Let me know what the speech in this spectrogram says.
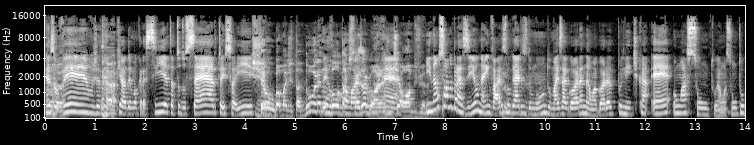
Resolvemos, já temos aqui ó, a democracia, tá tudo certo, é isso aí, show. Derrubamos a ditadura e não volta mais agora, É. gente. É óbvio. Né? E não só no Brasil, né? Em vários lugares do mundo, mas agora não. Agora política é um assunto, é um assunto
